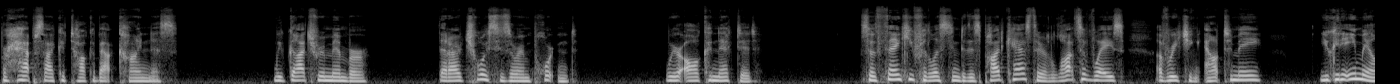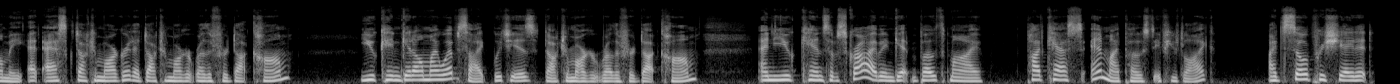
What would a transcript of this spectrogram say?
perhaps I could talk about kindness. We've got to remember that our choices are important. We're all connected. So thank you for listening to this podcast. There are lots of ways of reaching out to me. You can email me at askdrmargaret at drmargaretrutherford.com. You can get on my website, which is drmargaretrutherford.com, and you can subscribe and get both my podcasts and my post if you'd like. I'd so appreciate it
